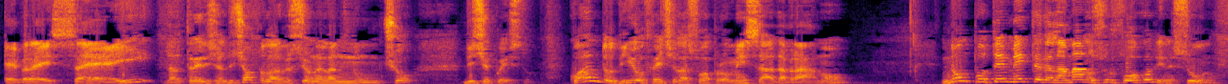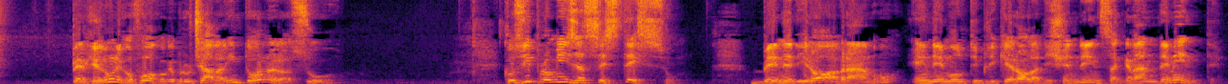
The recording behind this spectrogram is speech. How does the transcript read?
Ebrei 6, dal 13 al 18, la versione l'annuncio, dice questo. Quando Dio fece la sua promessa ad Abramo, non poté mettere la mano sul fuoco di nessuno perché l'unico fuoco che bruciava l'intorno era il suo. Così promise a se stesso, benedirò Abramo e ne moltiplicherò la discendenza grandemente.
